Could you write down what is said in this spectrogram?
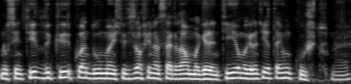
no sentido de que, quando uma instituição financeira dá uma garantia, uma garantia tem um custo. Não é?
